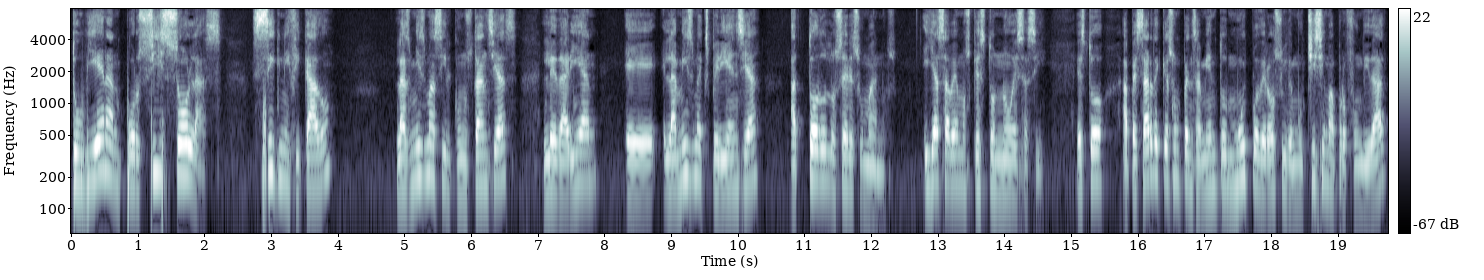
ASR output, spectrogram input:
tuvieran por sí solas significado, las mismas circunstancias le darían eh, la misma experiencia a todos los seres humanos. Y ya sabemos que esto no es así. Esto, a pesar de que es un pensamiento muy poderoso y de muchísima profundidad,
